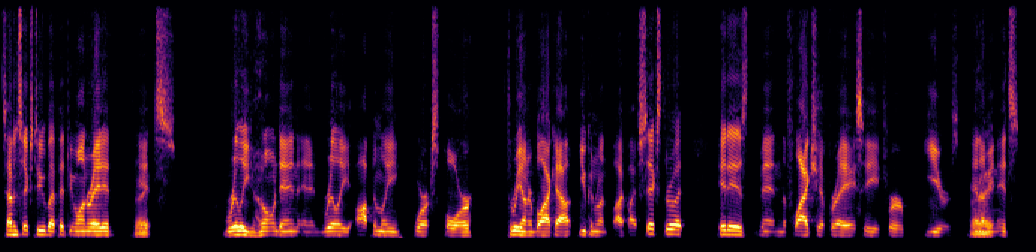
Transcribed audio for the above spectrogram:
762 by 51 rated. Right. It's really honed in and it really optimally works for 300 blackout. You can run 556 through it. It has been the flagship for AAC for years. And I mean, it's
